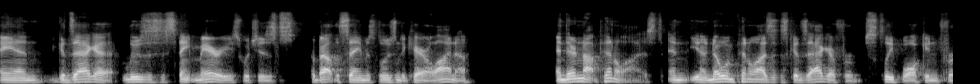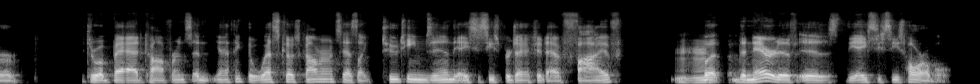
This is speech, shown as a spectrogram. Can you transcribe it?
and Gonzaga loses to St. Mary's, which is about the same as losing to Carolina, and they're not penalized. And you know, no one penalizes Gonzaga for sleepwalking for through a bad conference. And I think the West Coast Conference has like two teams in. The ACC is projected to have five, Mhm. but the narrative is the ACC is horrible.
